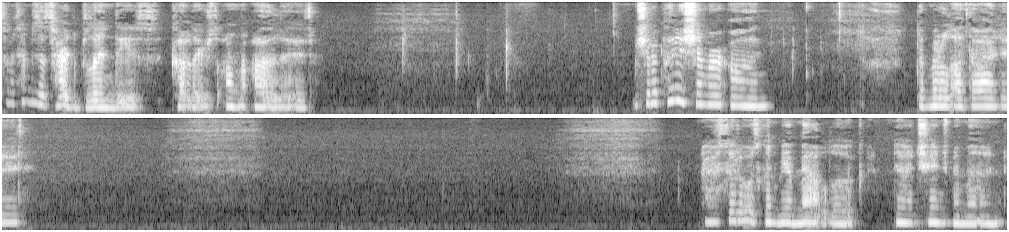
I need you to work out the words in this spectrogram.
Sometimes it's hard to blend these colors on the eyelid. Should I put a shimmer on the middle of the eyelid? I said it was going to be a matte look. Then I changed my mind.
